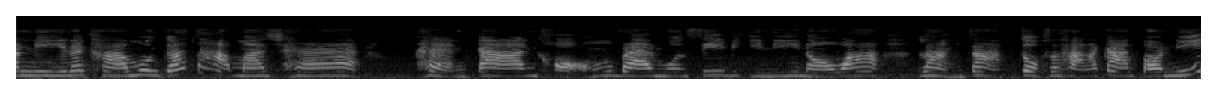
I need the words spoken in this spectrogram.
ันนี้นะคะมูลก็จะมาแชร์แผนการของแบรนด์มอนซี่บิกินี่เนาะว่าหลังจากจบสถานการณ์ตอนนี้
